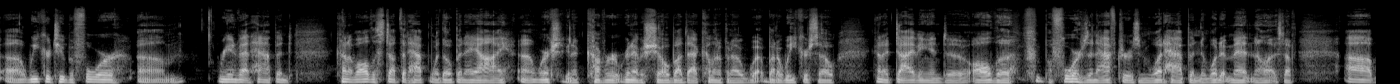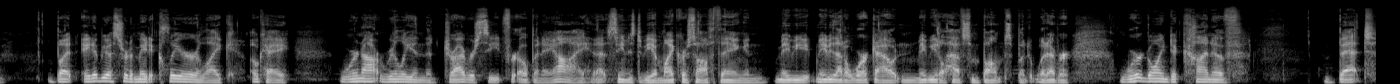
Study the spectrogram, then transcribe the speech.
a week or two before um, reInvent happened, kind of all the stuff that happened with OpenAI. Uh, we're actually going to cover. We're going to have a show about that coming up in a, about a week or so, kind of diving into all the befores and afters and what happened and what it meant and all that stuff. Uh, but AWS sort of made it clear, like, okay, we're not really in the driver's seat for OpenAI. That seems to be a Microsoft thing, and maybe maybe that'll work out, and maybe it'll have some bumps, but whatever. We're going to kind of bet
